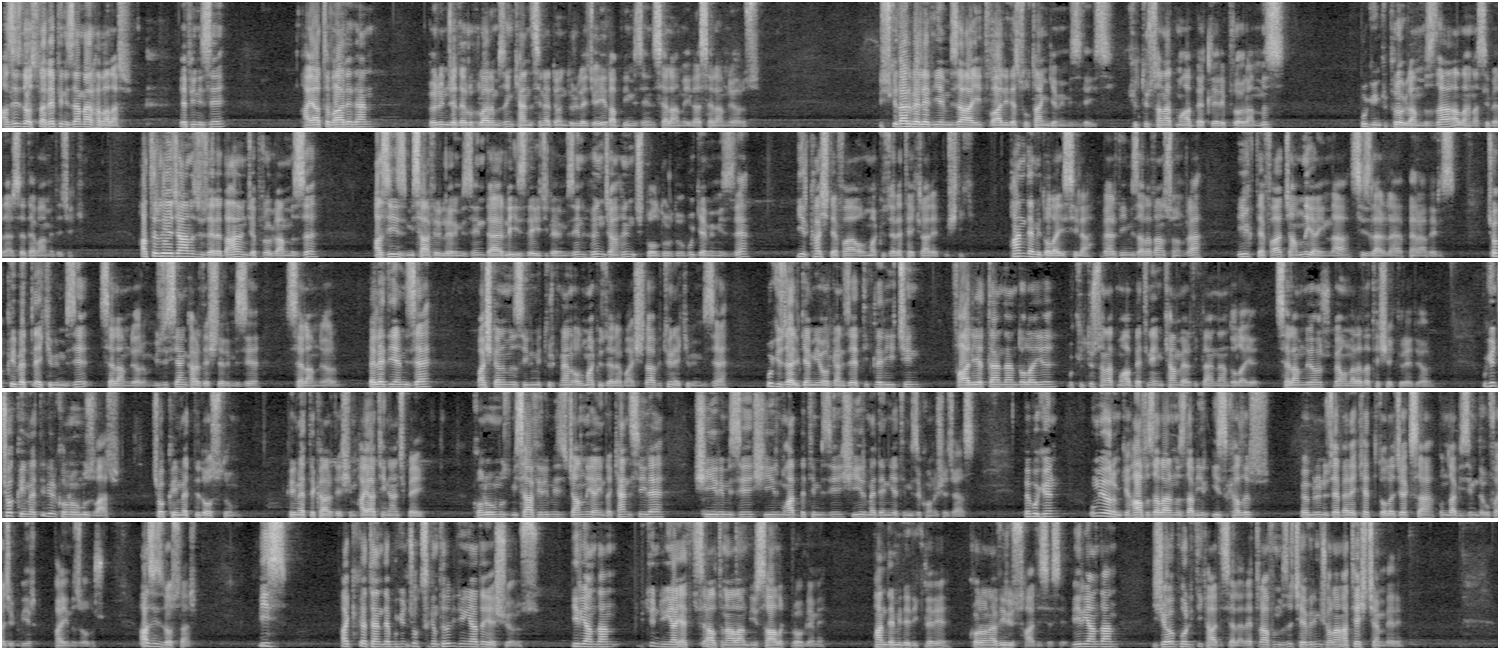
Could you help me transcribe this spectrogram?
Aziz dostlar hepinize merhabalar. Hepinizi hayatı var eden, ölünce de ruhlarımızın kendisine döndürüleceği Rabbimizin selamıyla selamlıyoruz. Üsküdar Belediye'mize ait Valide Sultan gemimizdeyiz. Kültür Sanat Muhabbetleri programımız bugünkü programımızda Allah nasip ederse devam edecek. Hatırlayacağınız üzere daha önce programımızı aziz misafirlerimizin, değerli izleyicilerimizin hınca hınç doldurduğu bu gemimizde birkaç defa olmak üzere tekrar etmiştik. Pandemi dolayısıyla verdiğimiz aradan sonra ilk defa canlı yayınla sizlerle beraberiz. Çok kıymetli ekibimizi selamlıyorum. Müzisyen kardeşlerimizi selamlıyorum. Belediyemize, Başkanımız Hilmi Türkmen olmak üzere başta bütün ekibimize bu güzel gemiyi organize ettikleri için faaliyetlerinden dolayı, bu kültür sanat muhabbetine imkan verdiklerinden dolayı selamlıyor ve onlara da teşekkür ediyorum. Bugün çok kıymetli bir konuğumuz var. Çok kıymetli dostum, kıymetli kardeşim Hayati İnanç Bey. Konuğumuz, misafirimiz canlı yayında kendisiyle şiirimizi, şiir muhabbetimizi, şiir medeniyetimizi konuşacağız. Ve bugün umuyorum ki hafızalarınızda bir iz kalır, ömrünüze bereket olacaksa bunda bizim de ufacık bir payımız olur. Aziz dostlar, biz hakikaten de bugün çok sıkıntılı bir dünyada yaşıyoruz. Bir yandan bütün dünyayı etkisi altına alan bir sağlık problemi, pandemi dedikleri koronavirüs hadisesi. Bir yandan jeopolitik hadiseler, etrafımızı çevirmiş olan ateş çemberi,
